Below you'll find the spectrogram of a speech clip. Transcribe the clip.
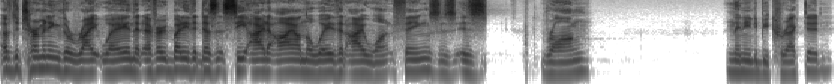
of determining the right way and that everybody that doesn't see eye to eye on the way that I want things is, is wrong and they need to be corrected.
